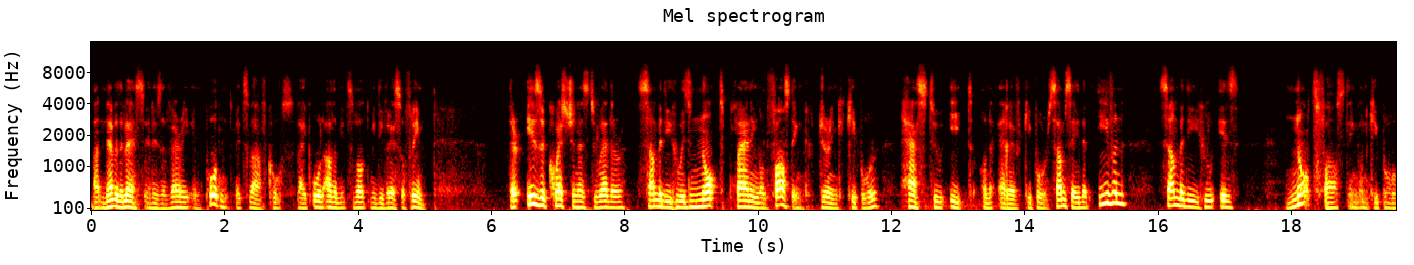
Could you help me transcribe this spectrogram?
but nevertheless it is a very important mitzvah, of course, like all other mitzvot midivrei sofrim. There is a question as to whether somebody who is not planning on fasting during Kippur has to eat on Erev Kippur. Some say that even somebody who is not fasting on Kippur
